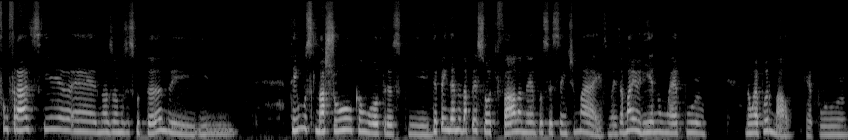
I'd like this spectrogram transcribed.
são frases que é, nós vamos escutando e, e, tem uns que machucam, outras que, dependendo da pessoa que fala, né, você sente mais, mas a maioria não é por não é por mal, é por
